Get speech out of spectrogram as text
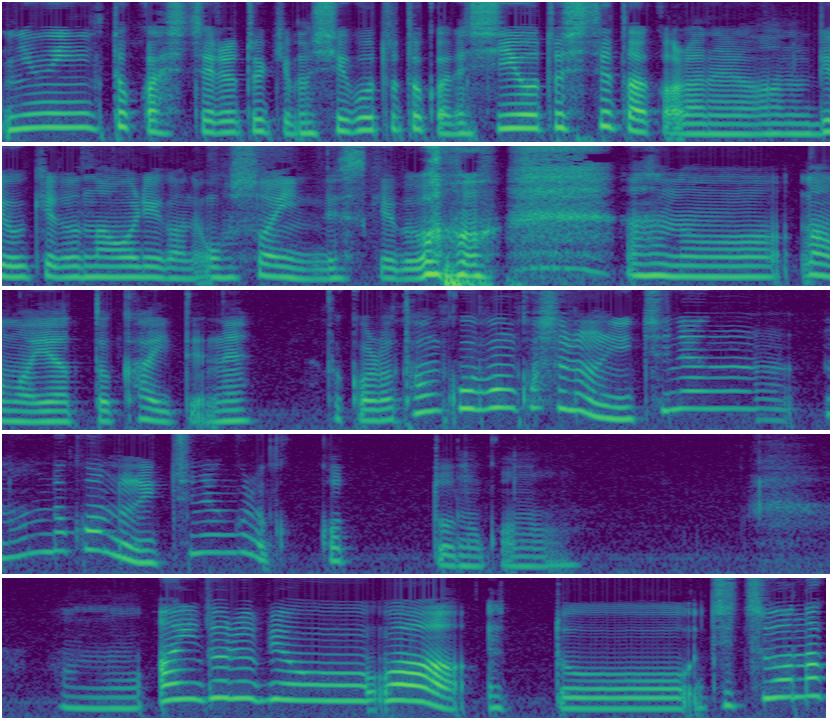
入院とかしてる時も仕事とかね、しようとしてたからね、あの、病気の治りがね、遅いんですけど あのまあまあ、やっと書いてね。だから単行本化するのに1年なんだかんだで1年ぐらいかかったのかなあのアイドル病はえっと実はナッ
